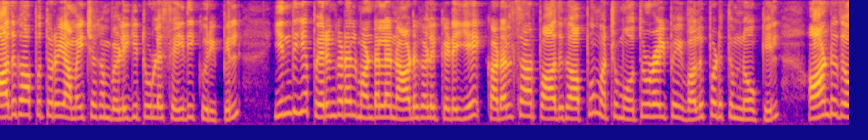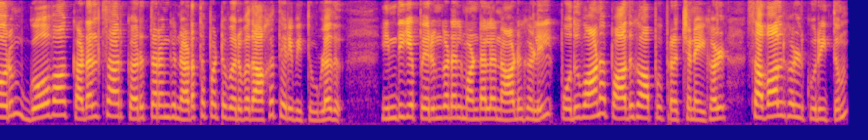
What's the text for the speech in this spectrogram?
பாதுகாப்புத்துறை அமைச்சகம் வெளியிட்டுள்ள செய்திக்குறிப்பில் இந்திய பெருங்கடல் மண்டல நாடுகளுக்கிடையே கடல்சார் பாதுகாப்பு மற்றும் ஒத்துழைப்பை வலுப்படுத்தும் நோக்கில் ஆண்டுதோறும் கோவா கடல்சார் கருத்தரங்கு நடத்தப்பட்டு வருவதாக தெரிவித்துள்ளது. இந்திய பெருங்கடல் மண்டல நாடுகளில் பொதுவான பாதுகாப்பு பிரச்சினைகள் சவால்கள் குறித்தும்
